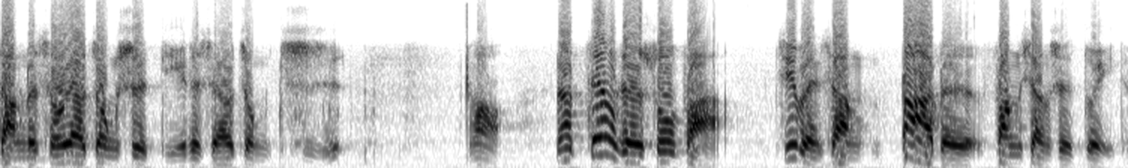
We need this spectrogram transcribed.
涨的时候要重视，跌的时候要重值。哦，那这样子的说法，基本上。大的方向是对的，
